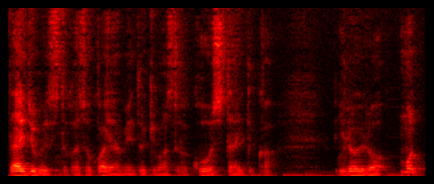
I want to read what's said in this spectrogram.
大丈夫ですとかそこはやめときますとかこうしたいとかいろいろ。もう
